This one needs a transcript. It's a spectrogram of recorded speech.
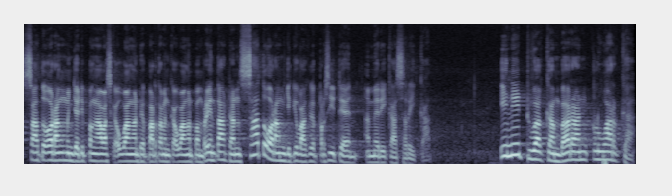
satu orang menjadi pengawas keuangan Departemen Keuangan Pemerintah, dan satu orang menjadi wakil presiden Amerika Serikat. Ini dua gambaran keluarga,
